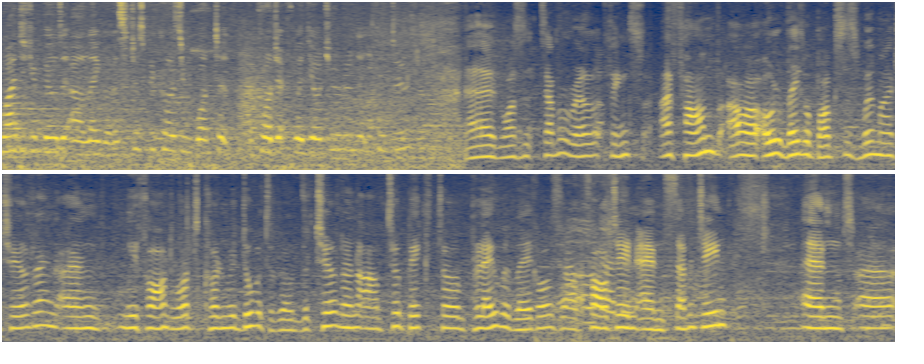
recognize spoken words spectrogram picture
why did you build it out of Lego? Is it just because you wanted a project with your children that you can do? Uh, it was several things. I found our old Lego boxes with my children, and we thought, what can we do with them? The children are too big to play with Legos, are 14 and 17. And uh,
